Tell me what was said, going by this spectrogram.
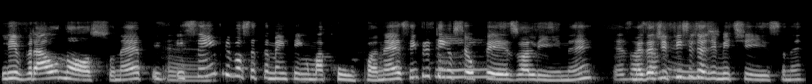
livrar o nosso, né? E, é. e, sempre você também tem uma culpa, né? Sempre Sim. tem o seu peso ali, né? Exatamente. Mas é difícil de admitir isso, né?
